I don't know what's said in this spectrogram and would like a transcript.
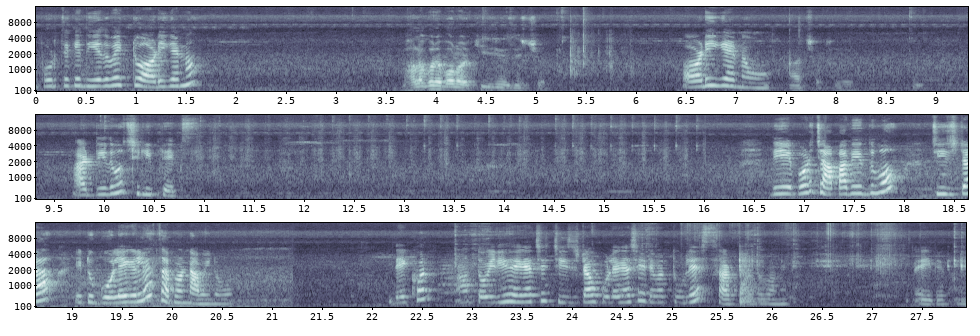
উপর থেকে দিয়ে দেবো একটু অরিগ্যানো ভালো করে বলো কি জিনিস দিচ্ছ? অরিগ্যানো আচ্ছা ঠিক আছে। আর দিয়ে দেবো চিলি ফ্লেক্স। দিয়ে এরপর চাপা দিয়ে দেবো, চিজটা একটু গলে গেলে তারপর নামিয়ে নেব। দেখুন, আমার তৈরি হয়ে গেছে, চিজটাও গলে গেছে, এটা এবার তুলে সার্ভ করে দেবো আমি। এই দেখুন।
